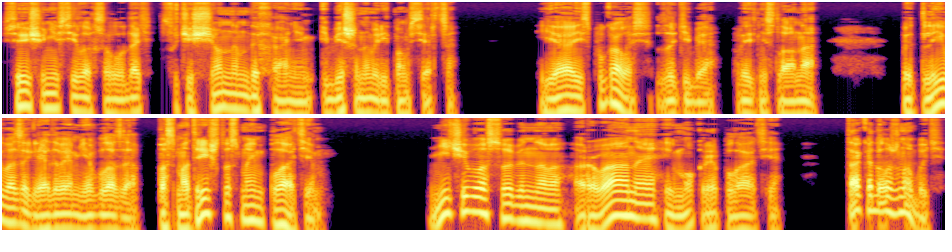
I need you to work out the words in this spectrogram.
все еще не в силах совладать с учащенным дыханием и бешеным ритмом сердца. «Я испугалась за тебя», — произнесла она пытливо заглядывая мне в глаза. «Посмотри, что с моим платьем». «Ничего особенного, рваное и мокрое платье. Так и должно быть.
